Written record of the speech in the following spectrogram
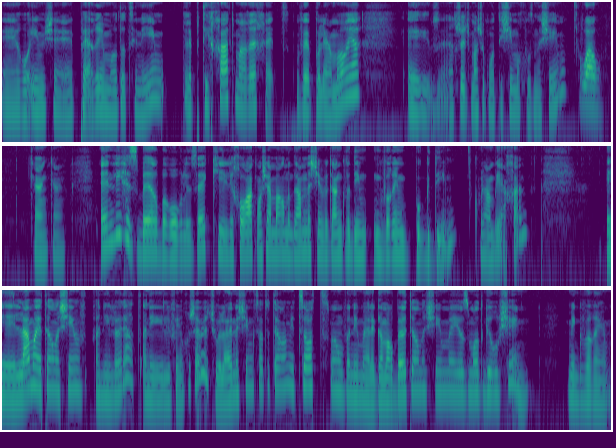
אה, רואים שפערים מאוד רציניים לפתיחת מערכת ופוליאמוריה, אה, זה, אני חושבת שמשהו כמו 90 אחוז נשים. וואו. כן, כן. אין לי הסבר ברור לזה, כי לכאורה, כמו שאמרנו, גם נשים וגם גברים, גברים בוגדים, כולם ביחד. אה, למה יותר נשים? אני לא יודעת. אני לפעמים חושבת שאולי נשים קצת יותר אמיצות במובנים האלה. גם הרבה יותר נשים אה, יוזמות גירושין מגברים.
